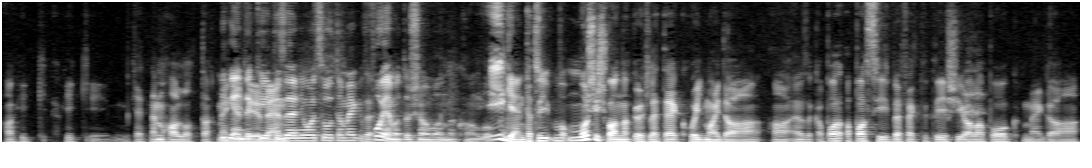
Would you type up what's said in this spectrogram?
akik, akiket nem hallottak meg Igen, időben. de 2008 óta meg de... folyamatosan vannak hangok. Igen, tehát hogy most is vannak ötletek, hogy majd a, a, ezek a, a passzív befektetési alapok, meg a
